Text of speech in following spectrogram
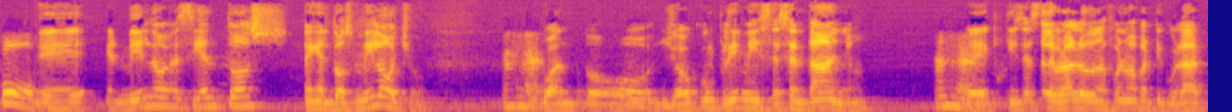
Sí. Eh, en 1900, en el 2008, Ajá, cuando yo cumplí mis 60 años, eh, quise celebrarlo de una forma particular.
